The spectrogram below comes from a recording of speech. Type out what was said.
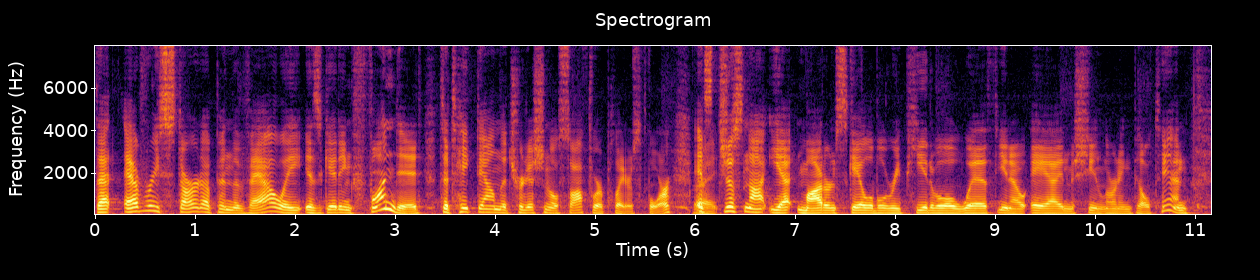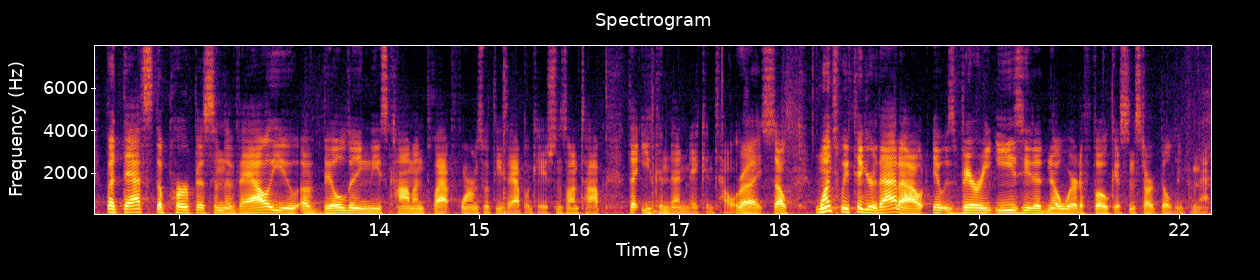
that every startup in the Valley is getting funded to take down the traditional software players for. Right. It's just not yet modern, scalable, repeatable with you know, AI and machine learning built in, but that's the purpose and the value of building these common platforms with these applications on top that you can then make intelligent. Right. So once we figured that out, it was very easy to know where to focus and start building from that.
